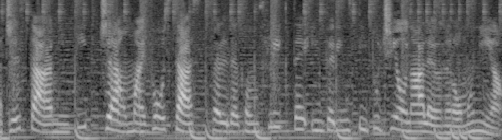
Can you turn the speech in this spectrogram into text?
Acesta a amintit ce au mai fost astfel de conflicte interinstituționale în România,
